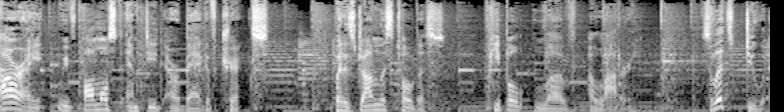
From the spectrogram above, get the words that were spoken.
All right, we've almost emptied our bag of tricks. But as John List told us, people love a lottery. So let's do it.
